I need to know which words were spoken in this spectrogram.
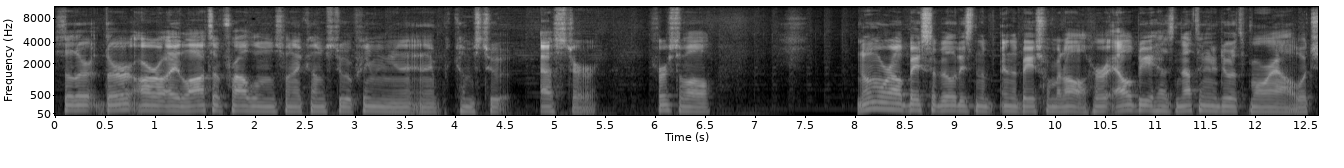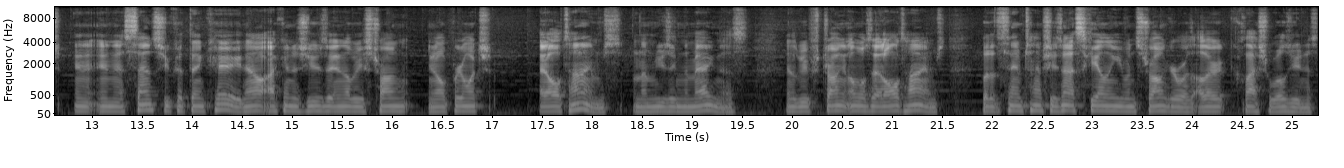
So there there are a lot of problems when it comes to a premium unit and it comes to Esther. First of all, no morale based abilities in the in the base form at all. Her LB has nothing to do with morale, which in in a sense you could think, hey, now I can just use it and it'll be strong, you know, pretty much at all times. And I'm using the Magnus. It'll be strong almost at all times. But at the same time, she's not scaling even stronger with other Clash of Wills units.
